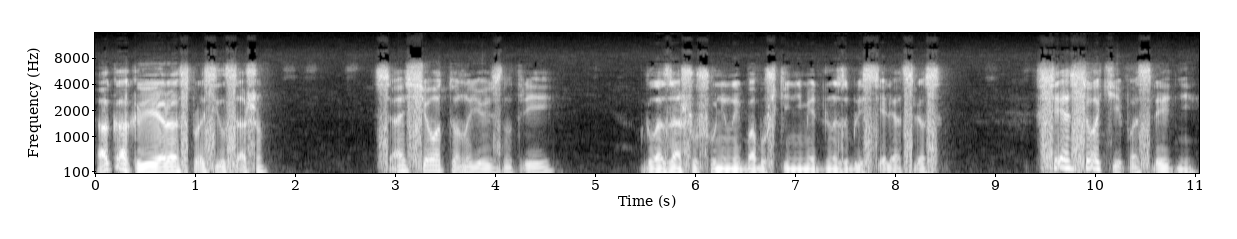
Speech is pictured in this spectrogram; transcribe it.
А как Вера, спросил Саша. Сосет он ее изнутри. Глаза Шушуниной бабушки немедленно заблестели от слез. Все соки последние.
